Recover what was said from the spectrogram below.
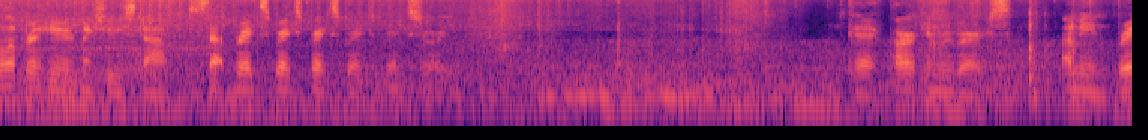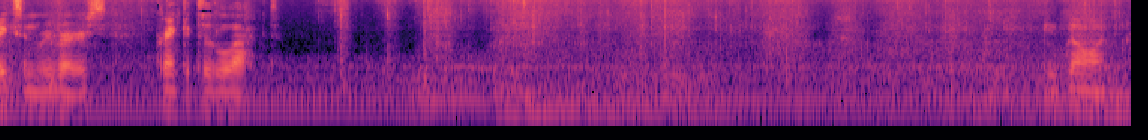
Pull up right here. Make sure you stop. Stop. Brakes. Brakes. Brakes. Brakes. Brakes. Sorry. Okay. Park in reverse. I mean, brakes in reverse. Crank it to the left. Keep going.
